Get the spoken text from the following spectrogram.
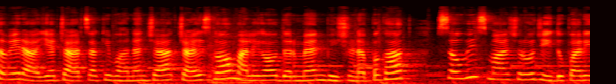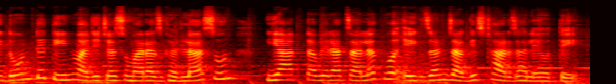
तवेरा या चारचाकी वाहनांच्या चाळीसगाव मालेगाव दरम्यान भीषण अपघात सव्वीस मार्च रोजी दुपारी दोन ते तीन वाजेच्या सुमारास घडला असून यात तवेरा चालक व एक जण जागीच ठार झाले होते.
